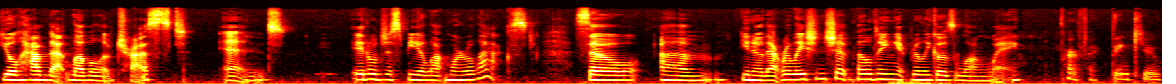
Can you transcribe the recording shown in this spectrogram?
you'll have that level of trust and it'll just be a lot more relaxed. So, um, you know, that relationship building, it really goes a long way. Perfect. Thank you.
